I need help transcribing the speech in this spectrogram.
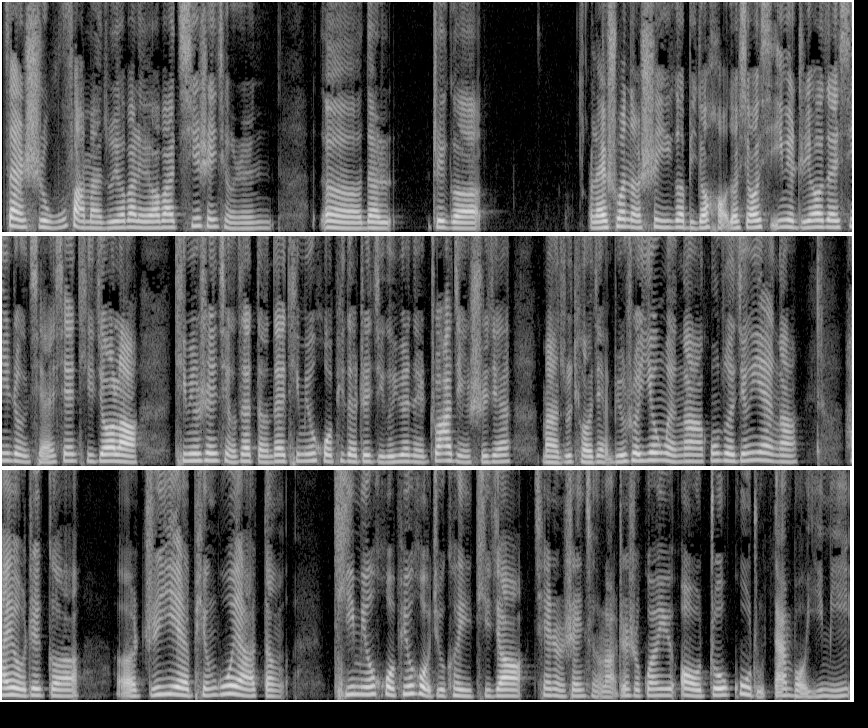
暂时无法满足幺八六幺八七申请人，呃的这个。来说呢，是一个比较好的消息，因为只要在新政前先提交了提名申请，在等待提名获批的这几个月内，抓紧时间满足条件，比如说英文啊、工作经验啊，还有这个呃职业评估呀等，提名获批后就可以提交签证申请了。这是关于澳洲雇主担保移民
